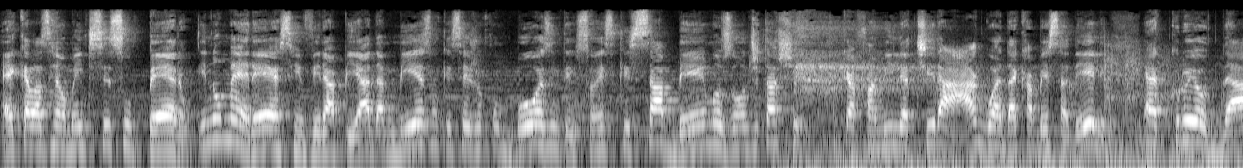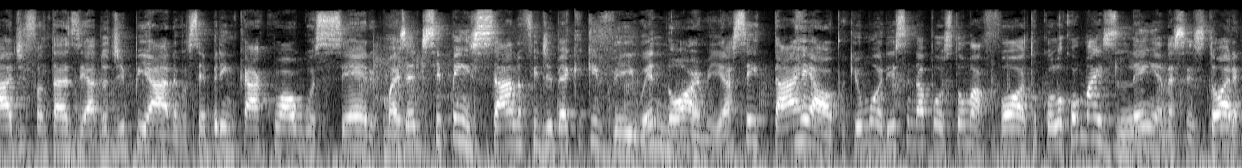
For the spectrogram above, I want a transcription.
é que elas realmente se superam e não merecem virar piada, mesmo que sejam com boas intenções, que sabemos onde tá cheio. Porque a família tira água da cabeça dele é crueldade fantasiada de piada, você brincar com algo sério, mas é de se pensar no feedback que veio, enorme, e aceitar a real, porque o humorista ainda postou uma foto, colocou mais lenha nessa história,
